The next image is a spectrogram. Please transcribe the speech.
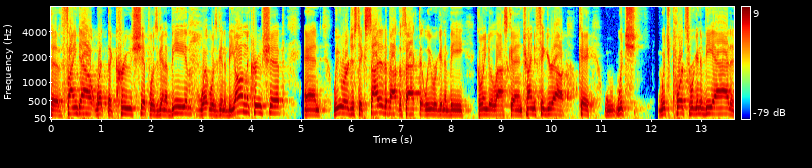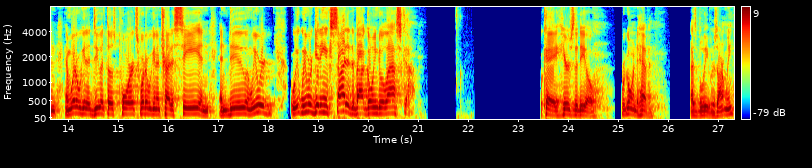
to find out what the cruise ship was going to be, what was going to be on the cruise ship. And we were just excited about the fact that we were going to be going to Alaska and trying to figure out, okay, which which ports we're going to be at and, and what are we going to do at those ports? What are we going to try to see and, and do? And we were we, we were getting excited about going to alaska. Okay here's the deal. We're going to heaven as believers aren't we?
